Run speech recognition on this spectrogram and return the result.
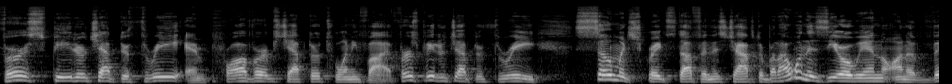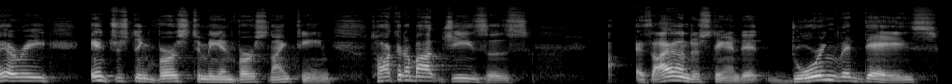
First Peter chapter 3 and Proverbs chapter 25. First Peter chapter 3, so much great stuff in this chapter, but I want to zero in on a very interesting verse to me in verse 19, talking about Jesus, as I understand it, during the days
